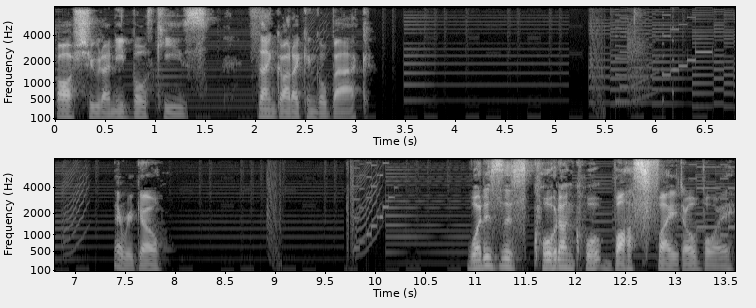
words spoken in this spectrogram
Oh shoot, I need both keys. Thank god I can go back. There we go. What is this quote-unquote boss fight? Oh boy.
